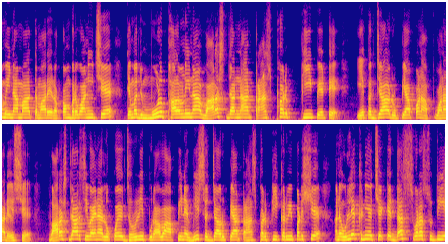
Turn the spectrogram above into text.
મહિનામાં તમારે રકમ ભરવાની છે. તેમજ મૂળ ફાળવણીના વારસદારના ટ્રાન્સફર ફી પેટે એક હજાર રૂપિયા પણ આપવાના રહેશે. વારસદાર સિવાયના લોકોએ જરૂરી પુરાવા આપીને વીસ હજાર રૂપિયા ટ્રાન્સફર ફી કરવી પડશે. અને ઉલ્લેખનીય છે કે દસ વર્ષ સુધી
